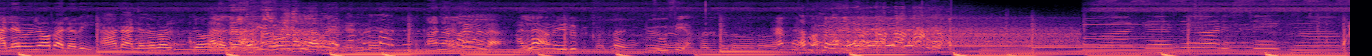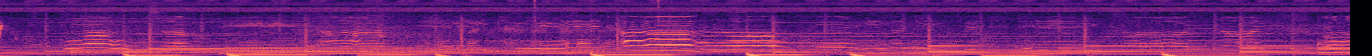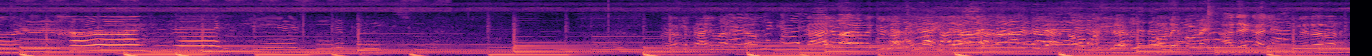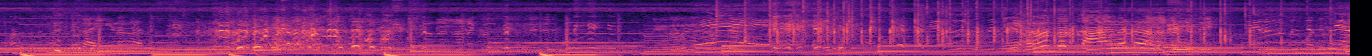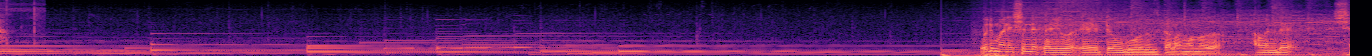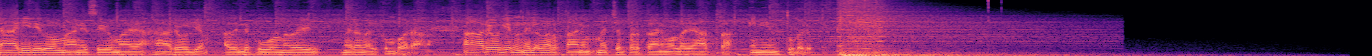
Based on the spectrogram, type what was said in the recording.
അലറിലോട് അലറി. ആന അലറിലോട് അതേ കാലം വേറെ ഒരു മനുഷ്യന്റെ കഴിവ് ഏറ്റവും കൂടുതൽ തിളങ്ങുന്നത് അവന്റെ ശാരീരികവും മാനസികവുമായ ആരോഗ്യം അതിന്റെ പൂർണതയിൽ നിലനിൽക്കുമ്പോഴാണ്. ആരോഗ്യം നിലനിർത്താനും മെച്ചപ്പെടുത്താനുമുള്ള യാത്ര ഇനിയും തുടരും.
